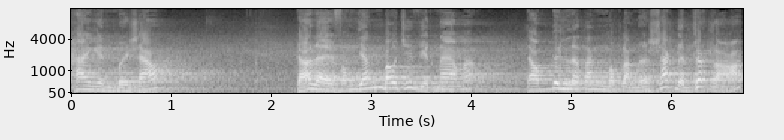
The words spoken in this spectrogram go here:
2016 trả lời phỏng vấn báo chí Việt Nam á, thì ông Đinh La Tăng một lần nữa xác định rất rõ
